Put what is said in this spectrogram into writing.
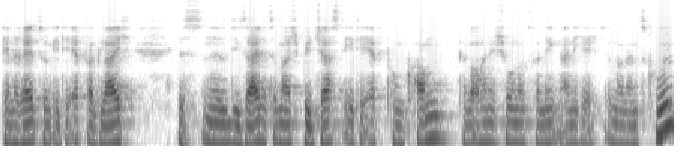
generell zum ETF-Vergleich, ist eine, die Seite zum Beispiel justetf.com, können wir auch in den Shownotes verlinken, eigentlich echt immer ganz cool.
